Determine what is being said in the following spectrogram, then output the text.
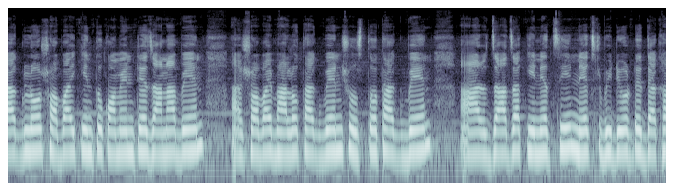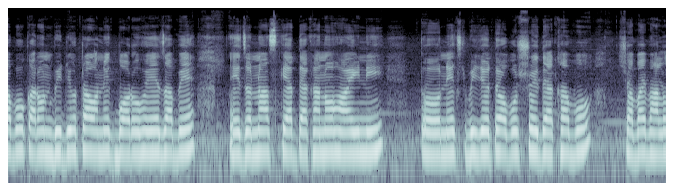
লাগল সবাই কিন্তু কমেন্টে জানাবেন। আর সবাই ভালো থাকবেন, সুস্থ থাকবেন। আর যা যা কিনেছি নেক্সট ভিডিওতে দেখাবো কারণ ভিডিওটা অনেক বড় হয়ে যাবে। এই জন্য আজকে আর দেখানো হয়নি। তো নেক্সট ভিডিওতে অবশ্যই দেখাবো। সবাই ভালো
